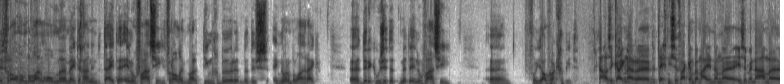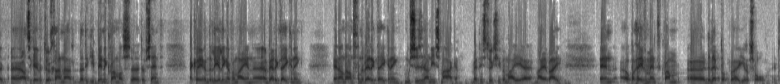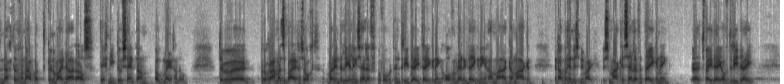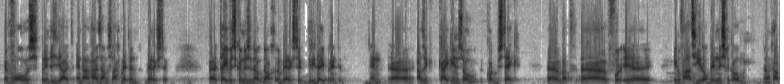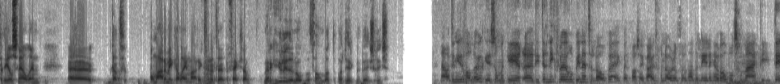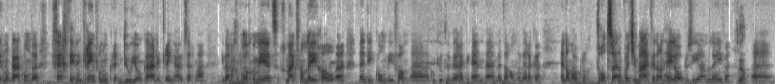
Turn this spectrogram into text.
is vooral van belang om eh, mee te gaan in de tijd. Hè. Innovatie, vooral in het maritiem gebeuren, dat is enorm belangrijk. Uh, Dirk, hoe zit het met de innovatie uh, voor jouw vakgebied? Nou, als ik kijk naar de technische vakken bij mij, dan is het met name, als ik even terugga naar dat ik hier binnenkwam als docent, dan kregen de leerlingen van mij een, een werktekening. En aan de hand van de werktekening moesten ze dan iets maken. Met instructie van mij, mij erbij. En op een gegeven moment kwam uh, de laptop uh, hier op school. En toen dachten we van nou, wat kunnen wij daar als techniekdocent dan ook mee gaan doen? Toen hebben we programma's erbij gezocht waarin de leerling zelf bijvoorbeeld een 3D-tekening of een werktekening kan maken. En daar beginnen ze nu mee. Dus ze maken zelf een tekening, uh, eh, 2D of 3D. En vervolgens printen ze die uit en dan gaan ze aan de slag met een werkstuk. tevens kunnen ze dan ook nog een werkstuk 3D printen. En als ik kijk in zo'n kort bestek, wat uh, voor uh, innovatie hier al binnen is gekomen. Dan gaat het heel snel en dat omarm ik alleen maar. Ik vind het perfect zo. Merken jullie dan ook wat van, wat, waar Dirk mee bezig is? Nou, wat in ieder geval leuk is om een keer uh, die techniekvleugel binnen te lopen. Ik werd pas even uitgenodigd. We hadden leerlingen robots gemaakt die tegen elkaar konden vechten in een kring. Van hoe duw je elkaar de kring uit, zeg maar. Die waren geprogrammeerd, gemaakt van Lego. Uh, die combi van uh, computerwerk en met de handen werken. En dan ook nog trots zijn op wat je maakt en er een hele hoop plezier aan beleven. Ja,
